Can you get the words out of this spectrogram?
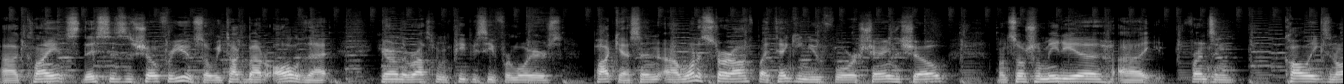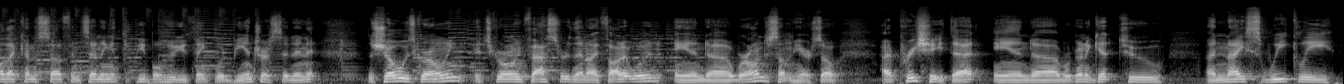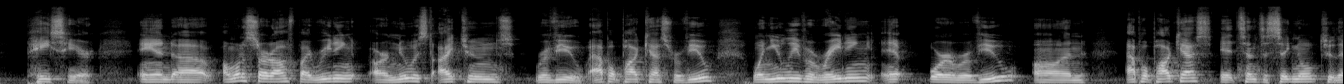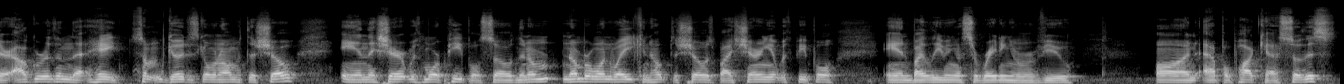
uh, clients, this is the show for you. So we talk about all of that here on the Rothman PPC for Lawyers podcast. And I want to start off by thanking you for sharing the show on social media, uh, friends and colleagues, and all that kind of stuff, and sending it to people who you think would be interested in it. The show is growing. It's growing faster than I thought it would, and uh, we're on to something here. So I appreciate that, and uh, we're going to get to a nice weekly pace here. And uh, I want to start off by reading our newest iTunes review, Apple Podcast review. When you leave a rating eh, or a review on Apple Podcasts, it sends a signal to their algorithm that, hey, something good is going on with the show, and they share it with more people. So, the num- number one way you can help the show is by sharing it with people and by leaving us a rating and review on Apple Podcasts. So, this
